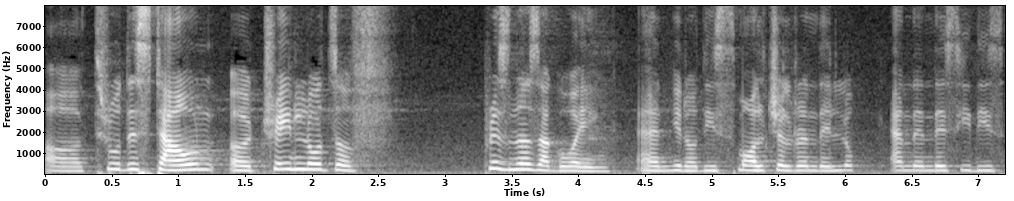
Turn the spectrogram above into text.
Uh, through this town, uh, trainloads of prisoners are going, and you know, these small children, they look and then they see these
